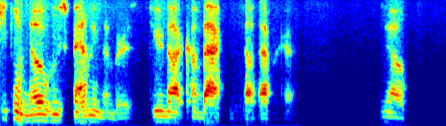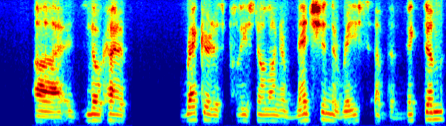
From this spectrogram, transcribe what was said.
people know whose family members do not come back from South Africa. You know, uh, it's no kind of record as police no longer mention the race of the victim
